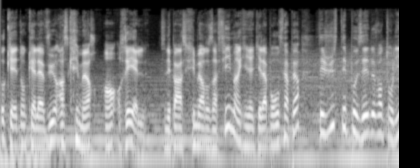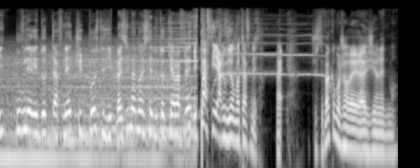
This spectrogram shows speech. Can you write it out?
Ok, donc elle a vu un screamer en réel. Ce n'est pas un screamer dans un film hein, qui est là pour vous faire peur. T'es juste t'es devant ton lit, tu ouvres les rideaux de ta fenêtre, tu te poses, tu dis vas-y maintenant essaie de toquer à ma fenêtre et paf il arrive devant ta fenêtre. Ouais. Je sais pas comment j'aurais réagi honnêtement.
